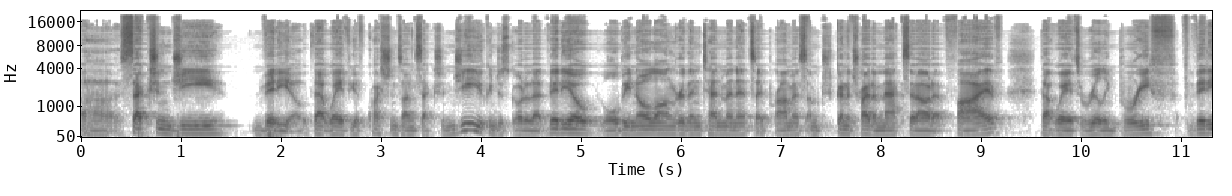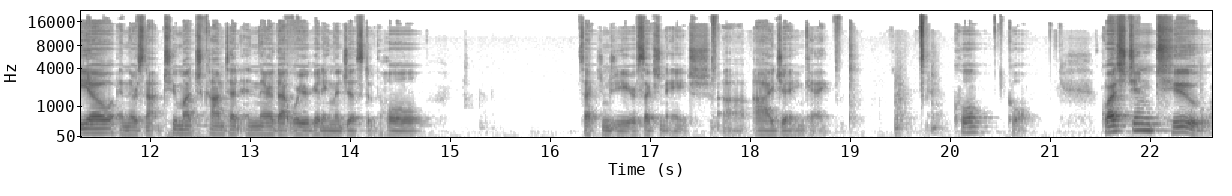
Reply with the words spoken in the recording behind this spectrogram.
uh, section G video. That way, if you have questions on section G, you can just go to that video. It will be no longer than 10 minutes, I promise. I'm going to try to max it out at five. That way, it's a really brief video and there's not too much content in there. That way, you're getting the gist of the whole section G or section H, uh, I, J, and K. Cool, cool. Question two.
